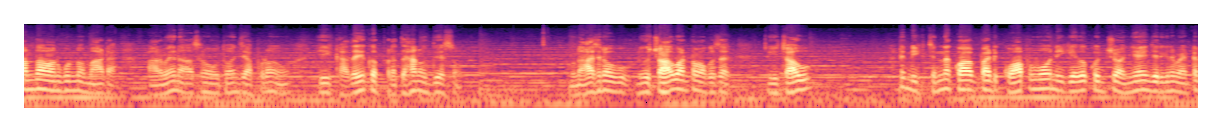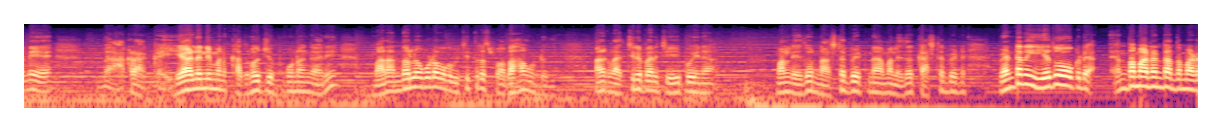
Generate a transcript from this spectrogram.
అందాం అనుకున్న మాట మనమే నాశనం అవుతాం అని చెప్పడం ఈ కథ యొక్క ప్రధాన ఉద్దేశం. నువ్వు నాశనం అవ్వు నువ్వు చావు అంటాం ఒకసారి. నీ చావు. అంటే నీకు చిన్న కోపాటి కోపమో నీకేదో కొంచెం అన్యాయం జరిగిన వెంటనే అక్కడ గయ్యాళ్ళని మన కథలో చెప్పుకున్నాం కానీ మనందరిలో కూడా ఒక విచిత్ర స్వభావం ఉంటుంది. మనకు నచ్చిన పని చేయకపోయినా మనల్ని ఏదో నష్టపెట్టినా మనల్ని ఏదో కష్టపెట్టినా వెంటనే ఏదో ఒకటి ఎంత మాట అంటే అంత మాట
